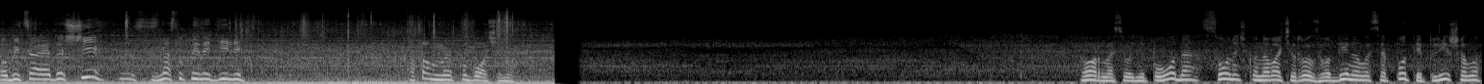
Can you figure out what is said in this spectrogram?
обіцяє дощі з наступної неділі. А там ми побачимо. Гарна сьогодні погода, сонечко на вечір розгодинилося, потеплішало.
